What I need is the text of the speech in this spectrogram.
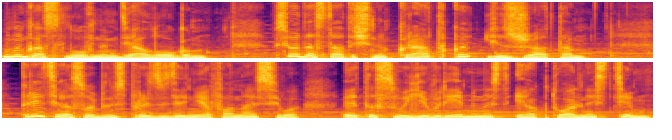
многословным диалогом. Все достаточно кратко и сжато. Третья особенность произведения Афанасьева – это своевременность и актуальность тем.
